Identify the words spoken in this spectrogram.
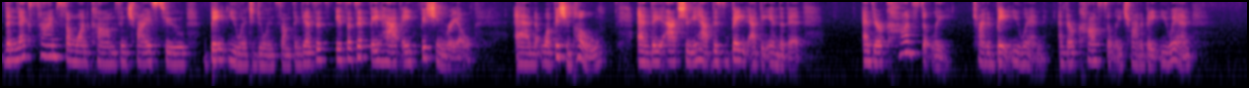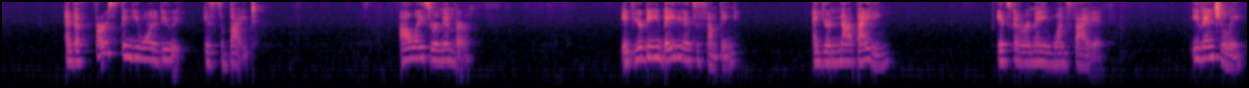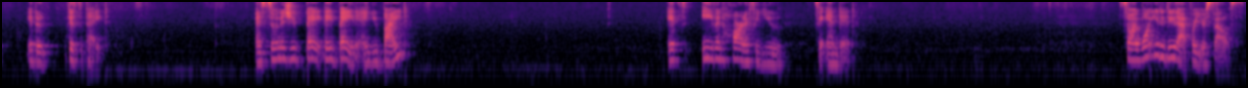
The next time someone comes and tries to bait you into doing something, it's, it's as if they have a fishing reel and well, fishing pole, and they actually have this bait at the end of it. And they're constantly trying to bait you in, and they're constantly trying to bait you in. And the first thing you want to do is to bite. Always remember if you're being baited into something and you're not biting, it's going to remain one sided. Eventually, it'll dissipate. As soon as you bait, they bait and you bite, it's even harder for you to end it. So I want you to do that for yourselves.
